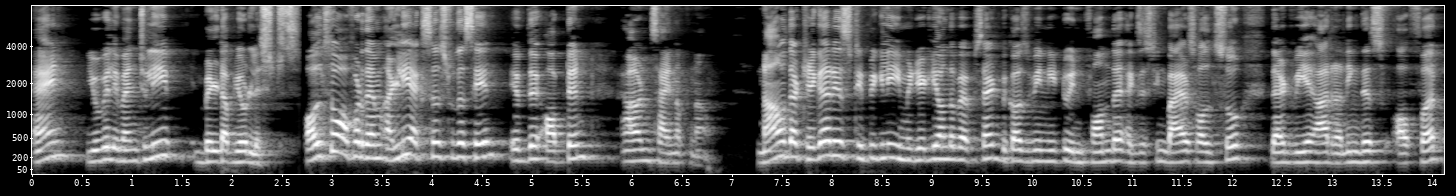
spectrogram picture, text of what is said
and you will eventually build up your lists. Also, offer them early access to the sale if they opt in and sign up now. Now the trigger is typically immediately on the website because we need to inform the existing buyers also that we are running this offer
